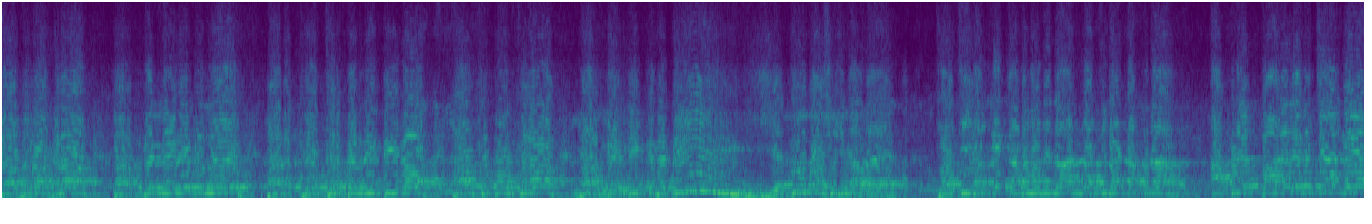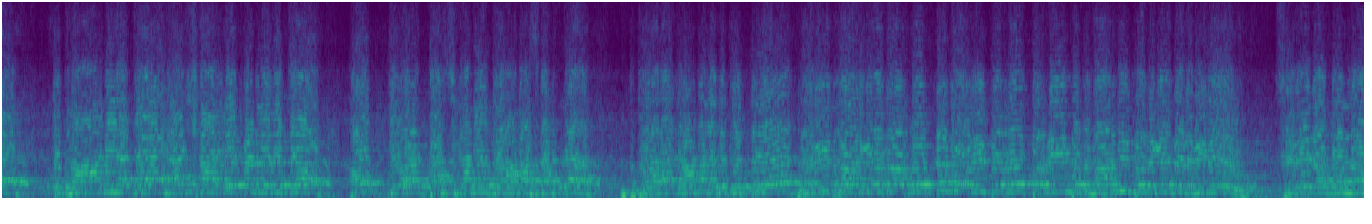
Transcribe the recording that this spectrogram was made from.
ਦੱਬ ਦਾ ਖੜਾ ਹਰ ਬਿੱਲੇ ਦੇ ਬੱਲੇ ਹਰ ਖੋਖਰ ਪਿੰਡ ਦੀ ਟੀਮ ਹਰ ਸਪਾਂਸਰਾ ਹਰ ਪਿੰਡ ਦੀ ਕਬੱਡੀ ਯਦੂ ਕੋਸ਼ਿਸ਼ ਕਰਦਾ ਹੈ ਫੌਜੀ ਹਲਕੇ ਕਦਮਾਂ ਦੇ ਨਾਲ ਨੱਚਦਾ ਟੱਪਦਾ ਆਪਣੇ ਪਾਲੇ ਦੇ ਵਿੱਚ ਆ ਗਿਆ ਹੈ। ਤੂਫਾਨ ਹੀ ਅੱਜ ਆਇਆ ਹੈ ਸ਼ਾਲੇ ਪਿੰਡ ਦੇ ਵਿੱਚ ਹਉ ਦਰਸ਼ਕਾਂ ਦੀਆਂ ਦੁਆਵਾਂ ਸਦਕਾ ਦੁਆਰਾ ਗਰਾਊਂਡਾਂ ਦੇ ਵਿੱਚ ਉਤਰੇ ਨਵੀਂ ਤਾਲੀਆਂ ਦਾ ਦੋ ਢੋਲੀ ਪਿੰਡਾ ਪ੍ਰਦੀਪ ਤੂਫਾਨ ਵੀ ਬਣ ਗਏ ਮੇਰੇ ਵੀਰੋ ਸਿਰੇ ਦਾ ਬੱਲਾ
